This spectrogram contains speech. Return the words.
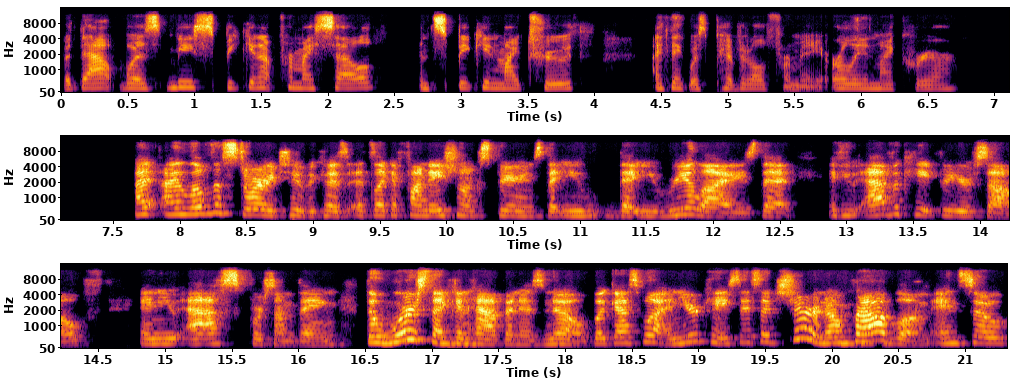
but that was me speaking up for myself and speaking my truth I think was pivotal for me early in my career. I, I love the story too because it's like a foundational experience that you that you realize that if you advocate for yourself and you ask for something, the worst that can mm-hmm. happen is no. But guess what? In your case, they said, sure, no mm-hmm. problem. And so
